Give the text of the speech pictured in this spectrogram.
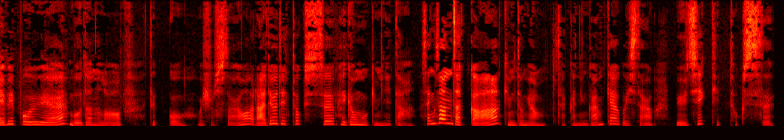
David Bowie의 Modern Love 듣고 오셨어요. 라디오 디톡스 백영옥입니다. 생선 작가 김동영 작가님과 함께하고 있어요. 뮤직 디톡스.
